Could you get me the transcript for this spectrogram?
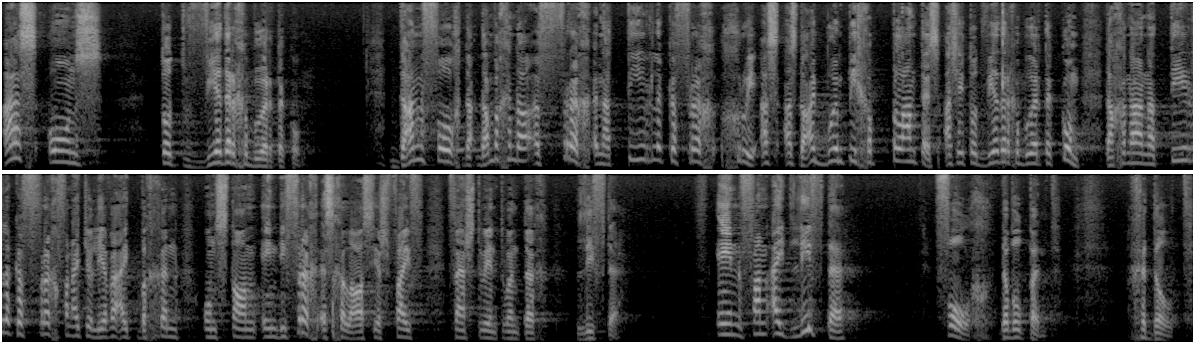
as ons tot wedergeboorte kom dan volg dan begin daar 'n vrug, 'n natuurlike vrug groei. As as daai boontjie geplant is, as jy tot wedergeboorte kom, dan gaan daar 'n natuurlike vrug vanuit jou lewe uit begin ontstaan en die vrug is Galasiërs 5 vers 22 liefde. En vanuit liefde volg dubbelpunt geduld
